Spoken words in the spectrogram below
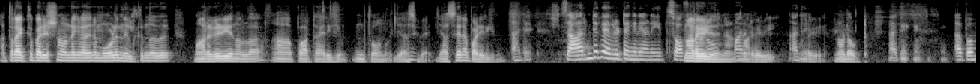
അത്രയൊക്കെ പരീക്ഷണം ഉണ്ടെങ്കിൽ അതിന് മുകളിൽ നിൽക്കുന്നത് മാറുകഴി എന്നുള്ള ആ പാട്ടായിരിക്കും എന്ന് തോന്നുന്നു ജാസിയുടെ. ജാസിനെ പാടിയിരിക്കുന്നു. അതെ. സാറിന്റെ ഫേവറേറ്റ് എങ്ങനെയാണ്? ഈ മാറുകഴി തന്നെയാണ് മാറുകഴി മാറുകഴി നോ ഡൗട്ട് അതെ. അപ്പം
